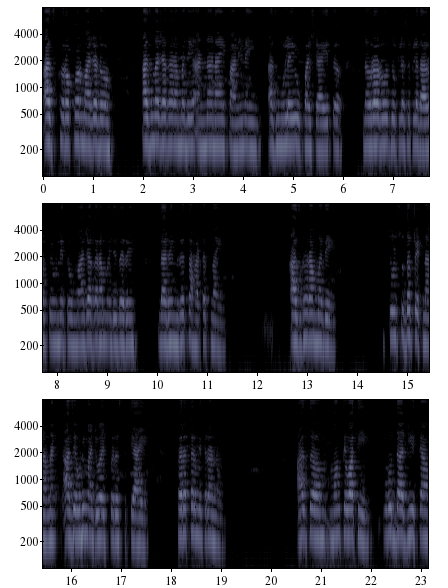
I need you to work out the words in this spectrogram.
आज खरोखर माझ्या डो आज माझ्या घरामध्ये अन्न नाही पाणी नाही आज मुलंही उपाशी आहेत. नवरा रोज उठलं सुटला दारू पिऊन येतो. माझ्या घरामध्ये दरे दारिद्र्यता हटत नाही. आज घरामध्ये चूलसुद्धा पेटणार नाही. आज एवढी माझी वाईट परिस्थिती आहे. खरं तर मित्रांनो आज मग तेव्हा ती वृद्धाजी त्या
